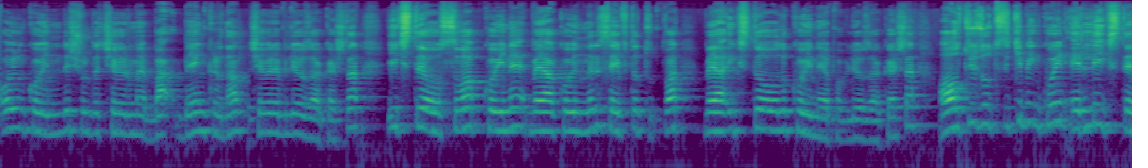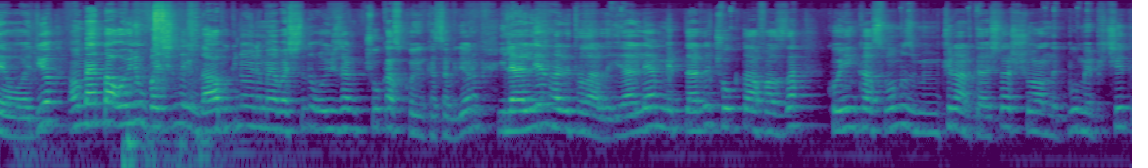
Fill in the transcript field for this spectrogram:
oyun coin'inde şurada çevirme banker'dan çevirebiliyoruz arkadaşlar. XTO swap coin'e veya coin'leri safe'te tut var veya XTO'lu coin'e yapabiliyoruz arkadaşlar. 632 bin coin 50 XTO ediyor. Ama ben daha oyunun başındayım. Daha bugün oynamaya başladım. O yüzden çok az coin kasabiliyorum. İlerleyen haritalarda, ilerleyen maplerde çok daha fazla coin kasmamız mümkün arkadaşlar. Şu anlık bu map için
